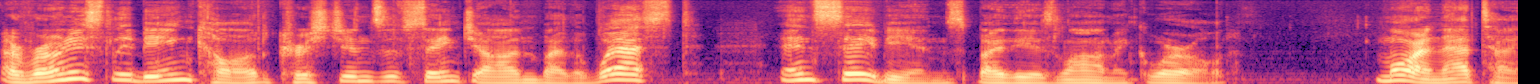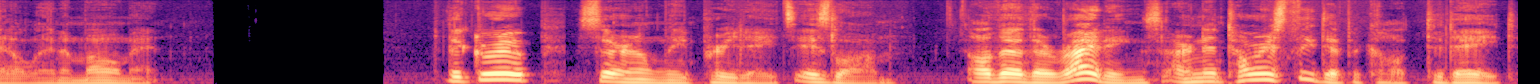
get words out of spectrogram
erroneously being called Christians of St. John by the West and Sabians by the Islamic world. More on that title in a moment. The group certainly predates Islam, although their writings are notoriously difficult to date.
